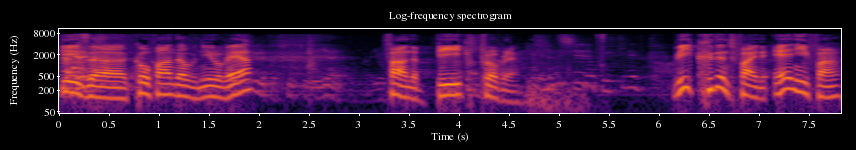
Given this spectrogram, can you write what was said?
he is a co-founder of Neurowear, found a big problem. We couldn't find any fun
